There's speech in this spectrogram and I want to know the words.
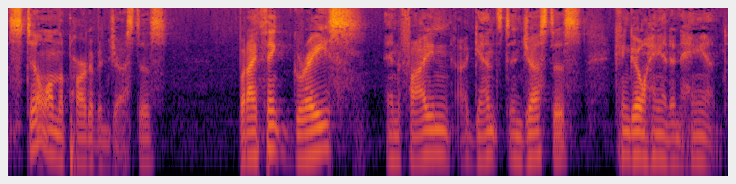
still on the part of injustice. But I think grace and fighting against injustice can go hand in hand.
